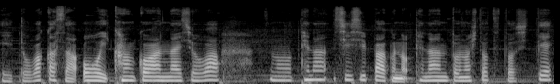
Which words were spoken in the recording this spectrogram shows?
えっ、ー、と若狭大井観光案内所はそのテナ CC パークのテナントの一つとして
